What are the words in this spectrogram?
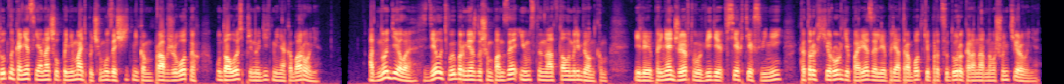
Тут наконец я начал понимать, почему защитникам прав животных удалось принудить меня к обороне. Одно дело сделать выбор между шимпанзе и умственно отсталым ребенком, или принять жертву в виде всех тех свиней, которых хирурги порезали при отработке процедуры коронарного шунтирования.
